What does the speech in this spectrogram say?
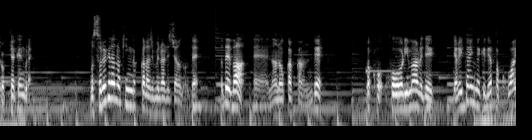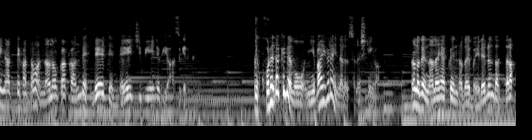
600円ぐらい。まあ、それぐらいの金額から始められちゃうので、例えば、えー、7日間でまあ、氷回りでやりたいんだけど、やっぱ怖いなって方は7日間で 0.01BNB を預けてくる。これだけでも2倍ぐらいになるんですよね、資金が。なので700円例えば入れるんだったら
